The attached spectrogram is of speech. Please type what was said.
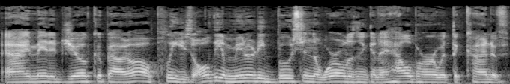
And I made a joke about, oh, please, all the immunity boost in the world isn't going to help her with the kind of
